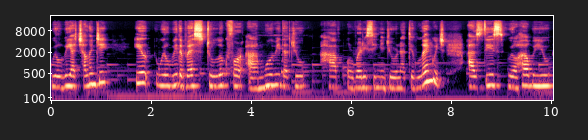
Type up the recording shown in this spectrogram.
will be a challenge, it will be the best to look for a movie that you have already seen in your native language, as this will help you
